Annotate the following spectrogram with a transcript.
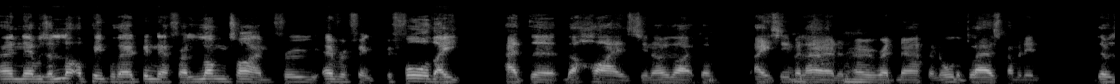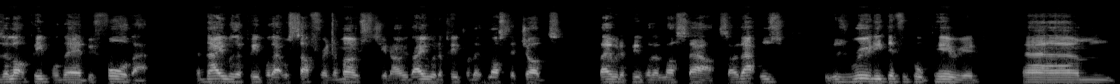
and there was a lot of people that had been there for a long time through everything before they had the the highs, you know, like of AC Milan and Harry Redknapp and all the players coming in. There was a lot of people there before that, and they were the people that were suffering the most. You know, they were the people that lost their jobs they were the people that lost out. So that was it was really difficult period. Um,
